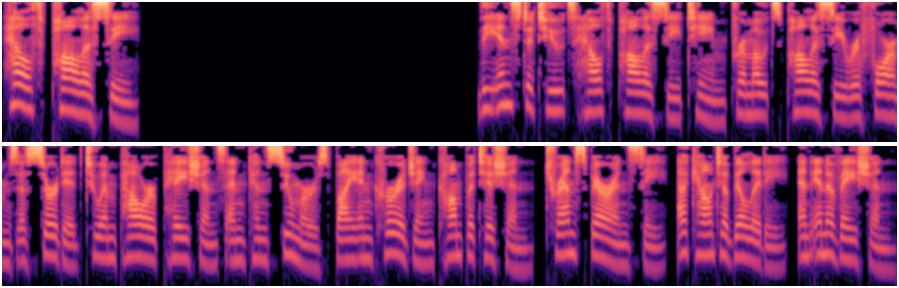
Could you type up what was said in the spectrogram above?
Health policy The Institute's health policy team promotes policy reforms asserted to empower patients and consumers by encouraging competition, transparency, accountability, and innovation.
